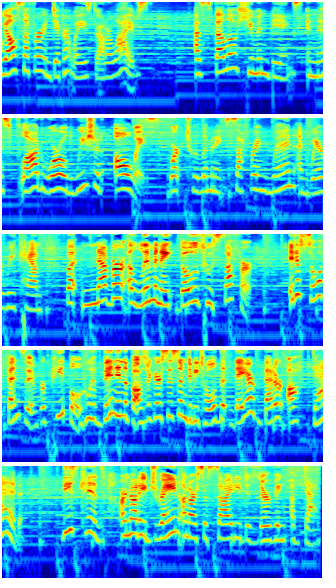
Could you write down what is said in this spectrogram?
We all suffer in different ways throughout our lives. As fellow human beings in this flawed world, we should always work to eliminate suffering when and where we can, but never eliminate those who suffer. It is so offensive for people who have been in the foster care system to be told that they are better off dead. These kids are not a drain on our society deserving of death.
